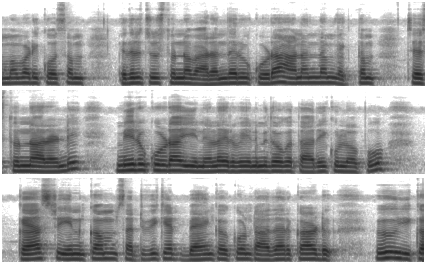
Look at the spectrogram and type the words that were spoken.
అమ్మఒడి కోసం ఎదురు చూస్తున్న వారందరూ కూడా ఆనందం వ్యక్తం చేస్తున్నారండి. మీరు కూడా ఈ నెల ఇరవై ఎనిమిదవ తారీఖులోపు caste income certificate bank account Aadhaar card ఇక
